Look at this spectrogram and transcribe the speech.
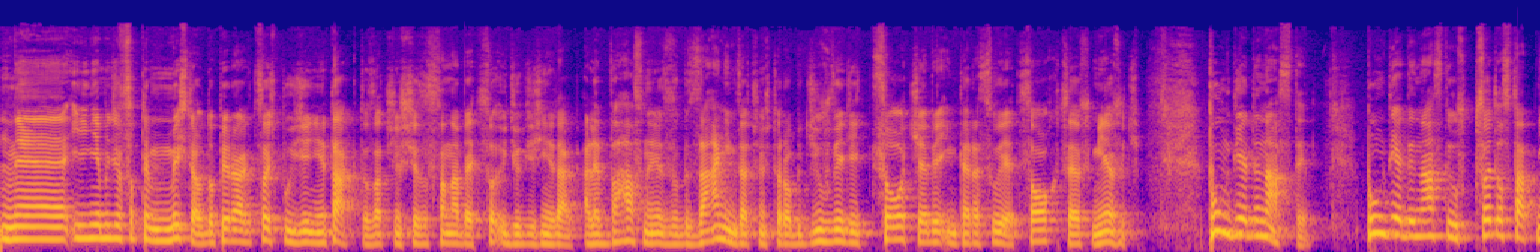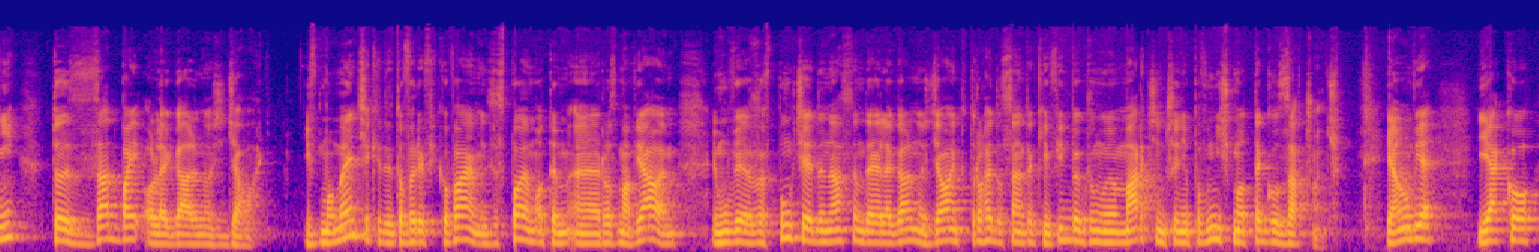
E, i nie będziesz o tym myślał. Dopiero jak coś pójdzie nie tak, to zaczniesz się zastanawiać, co idzie gdzieś nie tak. Ale ważne jest, żeby zanim zaczniesz to robić, już wiedzieć, co Ciebie interesuje, co chcesz mierzyć. Punkt jedenasty. Punkt jedenasty, już przedostatni, to jest zadbaj o legalność działań. I w momencie, kiedy to weryfikowałem i zespołem o tym e, rozmawiałem i mówię, że w punkcie 11 daje legalność działań, to trochę dostałem taki feedback, że mówią, Marcin, czy nie powinniśmy od tego zacząć? Ja mówię, jako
